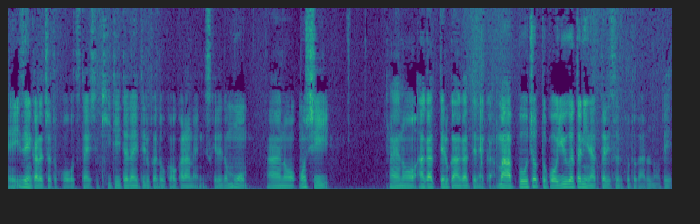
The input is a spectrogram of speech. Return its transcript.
えー以前からちょっとこうお伝えして聞いていただいてるかどうかわからないんですけれどもあのもしあの上がってるか上がってないかまあアップをちょっとこう夕方になったりすることがあるので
